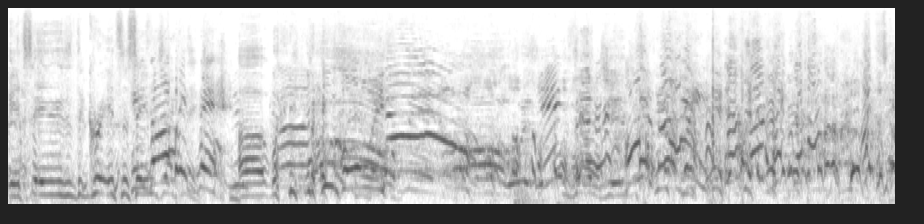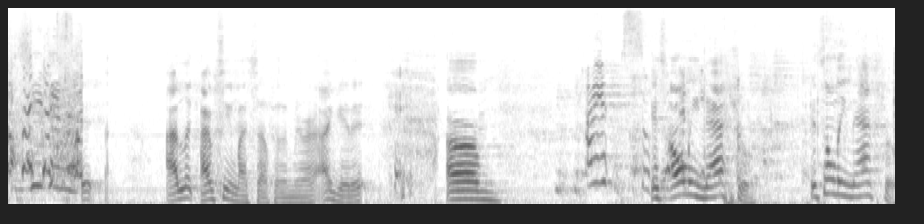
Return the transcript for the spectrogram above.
it's it's the great. It's the same He's exact always thing. been. Uh, He's always I look. I've seen myself in the mirror. I get it. Um, I am so it's only natural. It's only natural.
